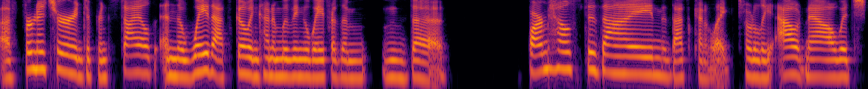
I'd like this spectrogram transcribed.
of, furniture and different styles and the way that's going, kind of moving away from the the farmhouse design. That's kind of like totally out now, which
